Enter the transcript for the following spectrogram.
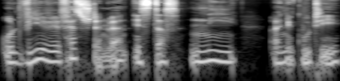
Und wie wir feststellen werden, ist das nie eine gute,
